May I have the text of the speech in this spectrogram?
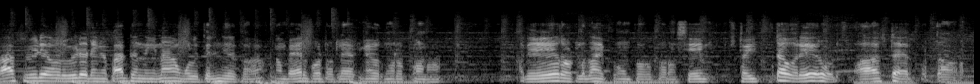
லாஸ்ட் வீடியோ ஒரு வீடியோ நீங்கள் பார்த்துருந்தீங்கன்னா உங்களுக்கு தெரிஞ்சிருக்கும். நம்ம ஏர்போர்ட் ரோட்டில் ஏற்கனவே ஒரு முறை போனோம். அதே ரோட்டில் தான் இப்போவும் போக போகிறோம் சேம் ஸ்ட்ரைட்டாக ஒரே ரோடு லாஸ்ட்டாக ஏர்போர்ட் தான் வரும்.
